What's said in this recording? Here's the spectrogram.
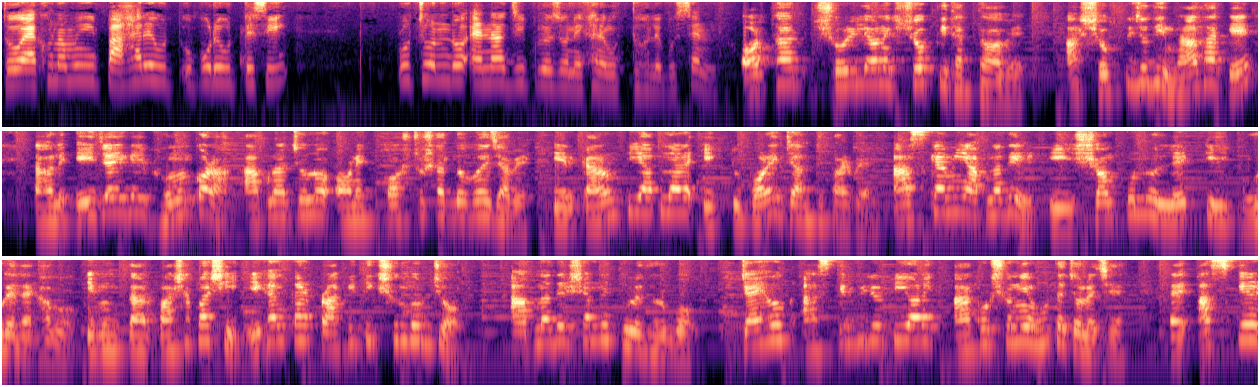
তো এখন আমি পাহাড়ে উঠ- উপরে উঠতেছি। প্রচণ্ড এনার্জি প্রয়োজন এখানে উঠতে হলে, বুঝছেন? অর্থাৎ শরীরে অনেক শক্তি থাকতে হবে। আর শক্তি যদি না থাকে, তাহলে এই জায়গায় ভ্রমণ করা আপনার জন্য অনেক কষ্টসাধ্য হয়ে যাবে। এর কারণটি আপনারা একটু পরেই জানতে পারবেন। আজকে আমি আপনাদের এই সম্পূর্ণ লেকটি ঘুরে দেখাবো এবং তার পাশাপাশি এখানকার প্রাকৃতিক সৌন্দর্য আপনাদের সামনে তুলে ধরবো। যাই হোক, আজকের ভিডিওটি অনেক আকর্ষণীয় হতে চলেছে। তাই আজকের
